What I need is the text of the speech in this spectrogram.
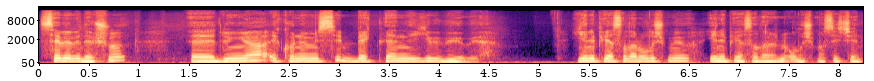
Sebebi de şu e, dünya ekonomisi beklendiği gibi büyümüyor. Yeni piyasalar oluşmuyor. Yeni piyasaların oluşması için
